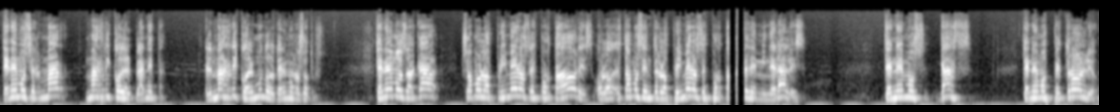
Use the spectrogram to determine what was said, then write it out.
Tenemos el mar más rico del planeta. El más rico del mundo lo tenemos nosotros. Tenemos acá, somos los primeros exportadores, o estamos entre los primeros exportadores de minerales. Tenemos gas, tenemos petróleo,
